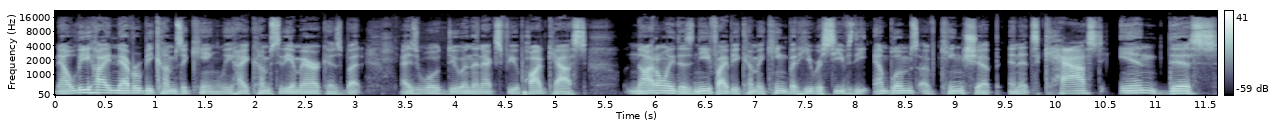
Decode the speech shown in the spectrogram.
Now, Lehi never becomes a king. Lehi comes to the Americas, but as we'll do in the next few podcasts, not only does Nephi become a king, but he receives the emblems of kingship, and it's cast in this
